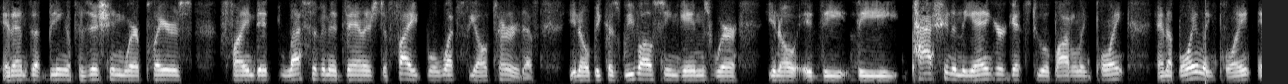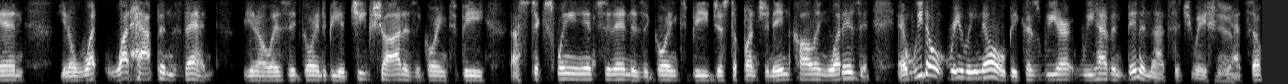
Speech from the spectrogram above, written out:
it ends up being a position where players find it less of an advantage to fight, well, what's the alternative? You know, because we've all seen games where you know it, the the passion and the anger gets to a bottling point and a boiling point, and you know what what happens then? You know, is it going to be a cheap shot? Is it going to be a stick swinging incident? Is it going to be just a bunch of name calling? What is it? And we don't really know because we are we haven't been in that situation Yeah. yet. So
